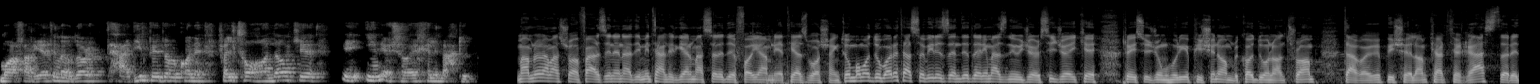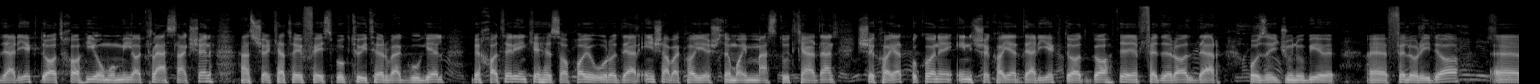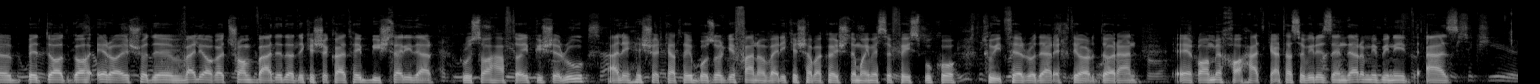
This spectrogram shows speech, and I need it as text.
موفقیت مقدار تعدیل پیدا بکنه ولی تا حالا که این اشاره خیلی محدود ممنونم از شما. فرزین ندیمی تحلیلگر مسائل دفاعی امنیتی از واشنگتن. با ما دوباره تصاویر زنده داریم از نیوجرسی جایی که رئیس جمهوری پیشین آمریکا دونالد ترامپ دقایق پیش اعلام کرد که قصد داره در یک دادخواهی عمومی یا class action از شرکت های فیسبوک، توییتر و گوگل به خاطر اینکه حساب های او رو در این شبکه های اجتماعی مسدود کردن شکایت بکنه. این شکایت در یک دادگاه فدرال در حوزه جنوبی فلوریدا به دادگاه ارائه شده. ولی آقای ترامپ وعده داده که شکایت های بیشتری در روزها هفته های پیش رو علیه شرکت های بزرگ فناوری که شبکه اجتماعی مثل فیسبوک و توییتر رو در اختیار دارند اقامه خواهد کرد تصاویر زنده رو می‌بینید از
